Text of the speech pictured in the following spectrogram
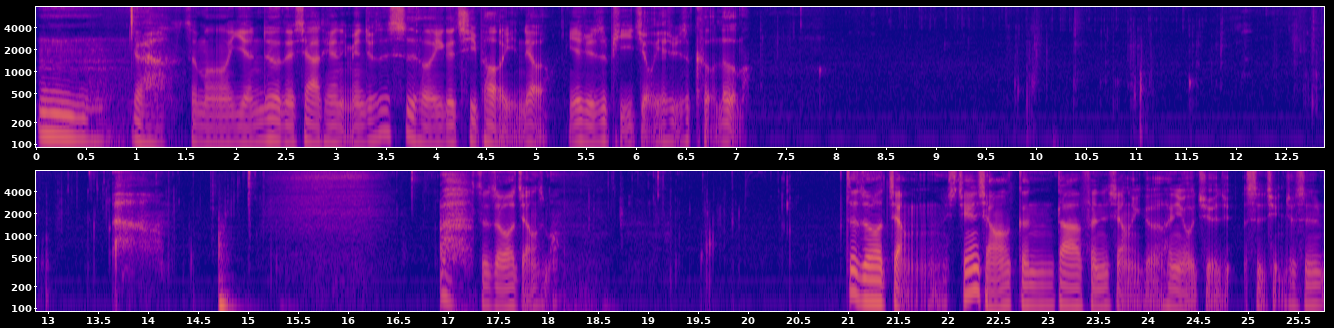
嗯，对啊，这么炎热的夏天里面，就是适合一个气泡饮料，也许是啤酒，也许是可乐嘛。啊，这周要讲什么？这周要讲，今天想要跟大家分享一个很有趣的事情，就是，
